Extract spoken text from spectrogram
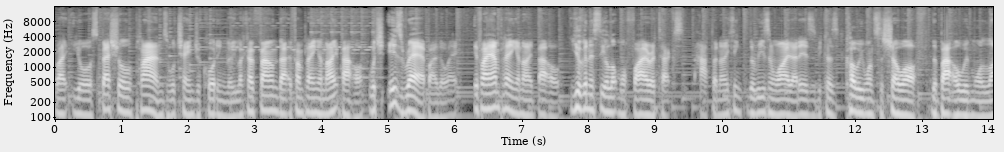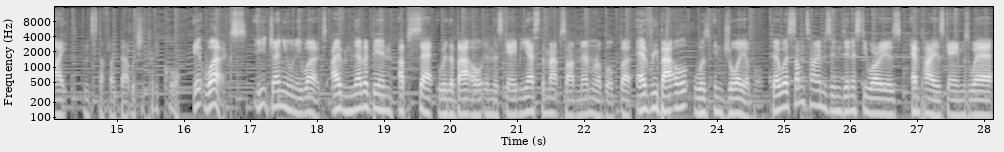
right, your special plans will change accordingly. Like I've found that if I'm playing a night battle, which is rare by the way, if I am playing a night battle, you're to see a lot more fire attacks happen. And I think the reason why that is is because Koei wants to show off the battle with more light and stuff like that, which is pretty cool. It works. It genuinely works. I've never been upset with a battle in this game. Yes, the maps aren't memorable, but every battle was enjoyable. There were some times in Dynasty Warriors Empires games where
